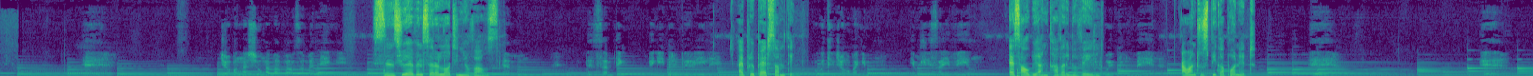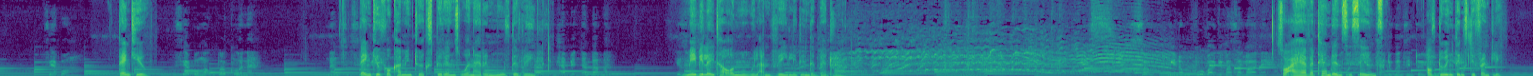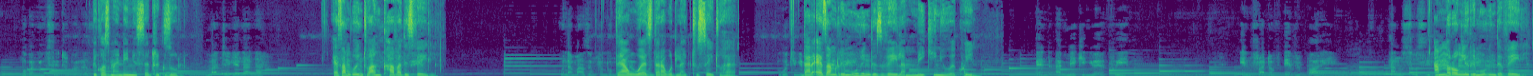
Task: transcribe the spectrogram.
Since you haven't said a lot in your vows, I prepared something. As I'll be uncovering your veil, I want to speak upon it. Thank you. Thank you for coming to experience when I remove the veil. Maybe later on we will unveil it in the bedroom. So I have a tendency, saints, of doing things differently. Because my name is Cedric Zulu. As I'm going to uncover this veil, there are words that I would like to say to her. That as I'm removing this veil, I'm making you a queen. And I'm making you a queen in front of everybody. I'm not only removing the veil,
